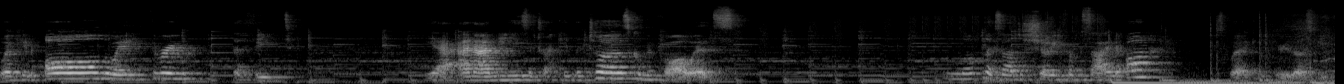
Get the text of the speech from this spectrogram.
working all the way through the feet. Yeah, and our knees are tracking the toes, coming forwards. Lovely, so I'll just show you from side on, just working through those feet.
